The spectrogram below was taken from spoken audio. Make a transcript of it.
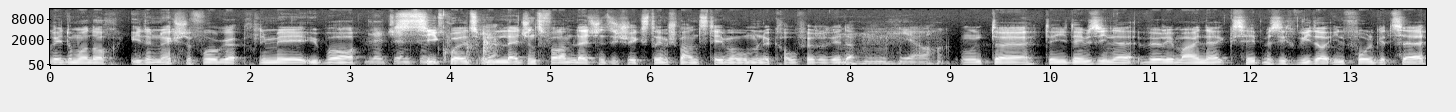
reden wir doch in der nächsten Folge ein bisschen mehr über Legends und- Sequels und, ja. Legends. Vor allem Legends ist ein extrem spannendes Thema, wo man nicht aufhören reden. Mhm, ja. Und äh, in dem Sinne würde ich meinen, sieht man sich wieder in Folge 10.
